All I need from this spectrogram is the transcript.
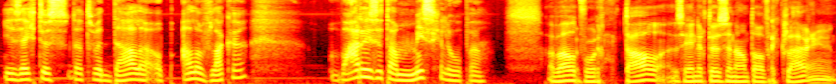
je zegt dus dat we dalen op alle vlakken. Waar is het dan misgelopen? Wel, voor taal zijn er dus een aantal verklaringen.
